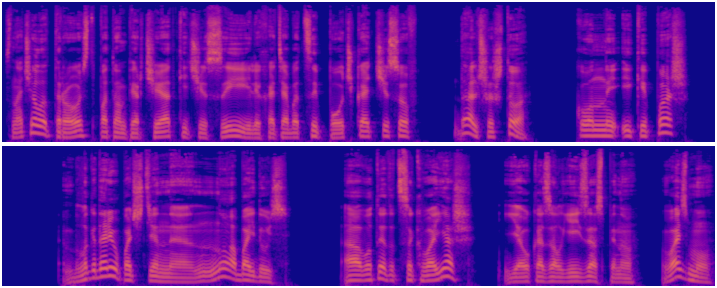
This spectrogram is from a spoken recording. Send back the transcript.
Сначала трость, потом перчатки, часы или хотя бы цепочка от часов. Дальше что? Конный экипаж? Благодарю, почтенная, но обойдусь. А вот этот саквояж, я указал ей за спину, возьму.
